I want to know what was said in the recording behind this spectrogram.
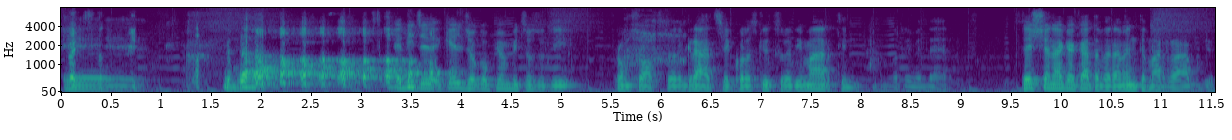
e... e dice che è il gioco più ambizioso di From Software grazie con la scrittura di Martin vorrei vedere se esce una cacata veramente mi arrabbio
